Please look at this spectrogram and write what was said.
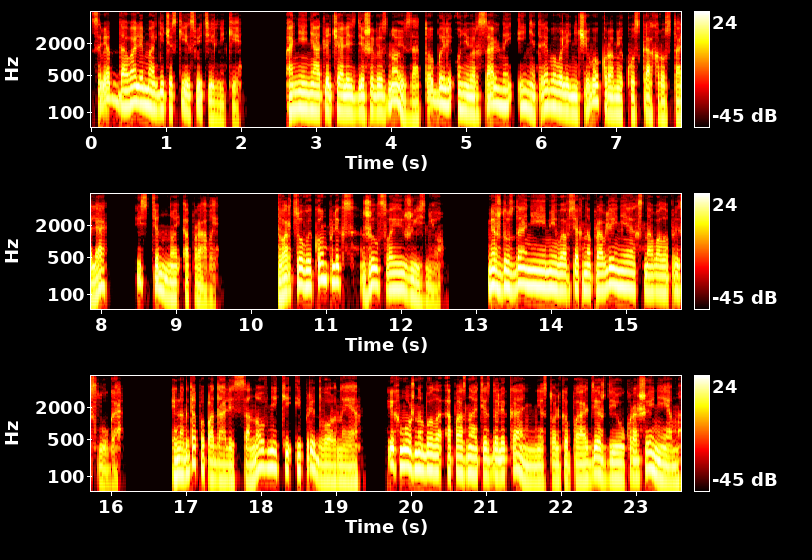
свет давали магические светильники. Они не отличались дешевизной, зато были универсальны и не требовали ничего, кроме куска хрусталя и стенной оправы. Дворцовый комплекс жил своей жизнью. Между зданиями во всех направлениях сновала прислуга. Иногда попадались сановники и придворные, Их можно было опознать издалека не столько по одежде и украшениям,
